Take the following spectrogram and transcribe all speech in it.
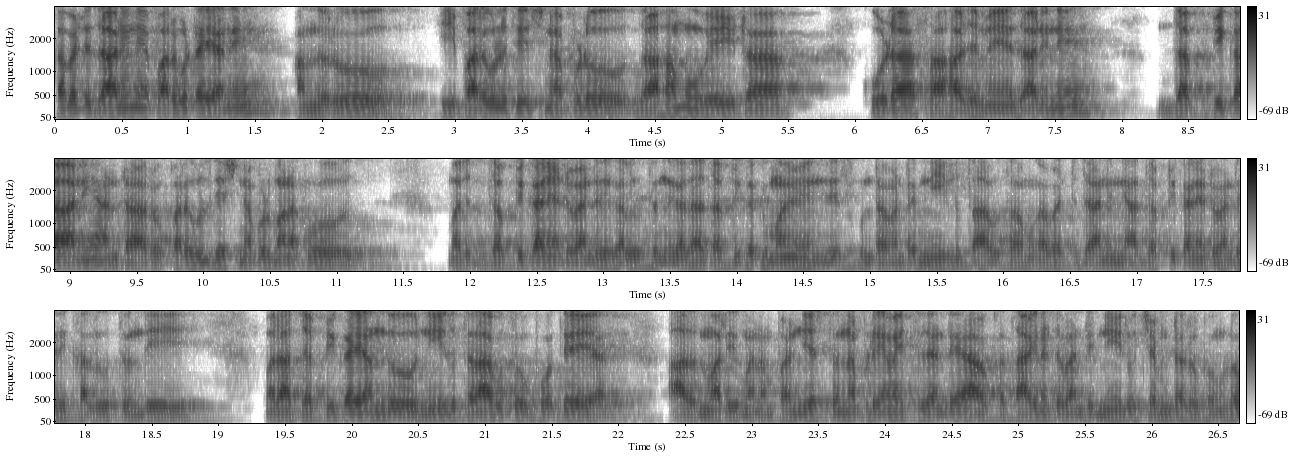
కాబట్టి దానినే పరుగుటయని అందరూ. ఈ పరుగులు తీసినప్పుడు దహము వేయుట కూడా సహజమే. దానినే దప్పిక అని అంటారు. పరుగులు తీసినప్పుడు మనకు మరి దప్పిక అనేటువంటిది కలుగుతుంది కదా. దప్పికకి మనం ఏం తీసుకుంటామంటే నీళ్ళు తాగుతాము కాబట్టి దానిని ఆ దప్పిక అనేటువంటిది కలుగుతుంది. మరి ఆ దప్పిక యందు నీరు త్రాగుతూ పోతే అది మరి మనం పని చేస్తున్నప్పుడు ఏమవుతుందంటే ఆ ఒక తాగినటువంటి నీరు చెమట రూపంలో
